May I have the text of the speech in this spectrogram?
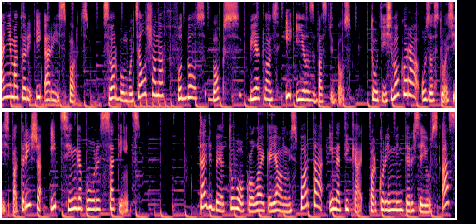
animatori i arī sports. Svarbumbu celšana, futbols, boks, biatlons i īles basketbols. Tūtīs vakarā uzastosīs Patriša i Singapūras satīns. Tādi bija tuvāko laika jaunumi sportā, un ne tikai par kuriem interesējos es,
